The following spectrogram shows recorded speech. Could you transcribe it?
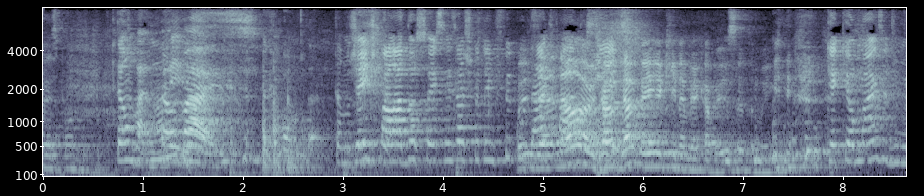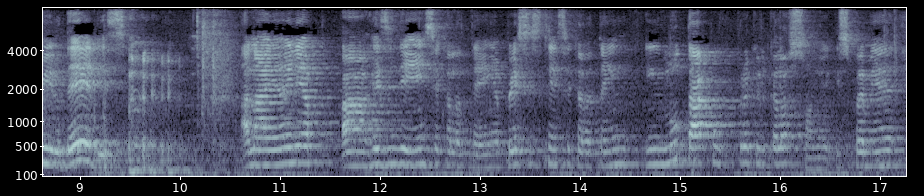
responder. Então vai, Maurício. vai, responda. Estamos Gente, falar de vocês, vocês acham que eu tenho Pois dificuldade é, de falar não, eu já, já veio aqui na minha cabeça também. O que, que eu mais admiro deles? A Nayane, a, a resiliência que ela tem, a persistência que ela tem em lutar por, por aquilo que ela sonha. Isso pra mim é,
